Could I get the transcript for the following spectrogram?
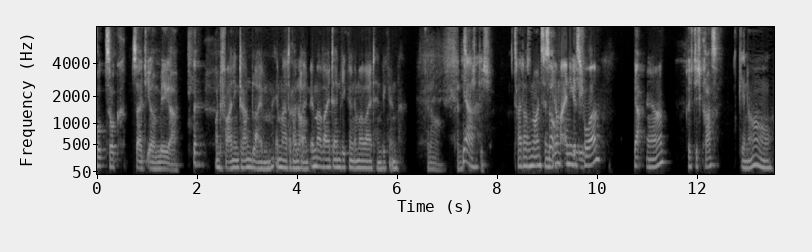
ruckzuck, seid ihr mega. Und vor allen Dingen dranbleiben, immer dranbleiben, genau. immer weiterentwickeln, immer weiterentwickeln. Genau, ganz ja, wichtig. 2019, so, wir haben einiges vor. Ja. ja. Richtig krass. Genau.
